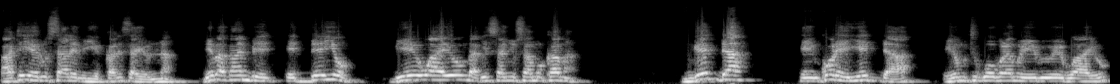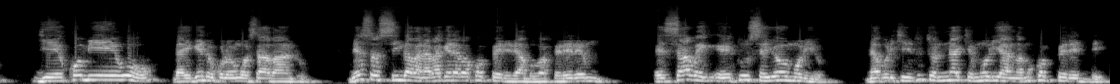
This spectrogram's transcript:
ate yerusaalemi yekkanisa yonna naye bagambye eddeyo byewaayo nga bisanyusa mukama. Ng'edda enkola ey'edda ey'omuti gw'obulamu ey'ebiweebwayo yeekomyewo nga yegenda okulongoosa abantu. Naye so singa bana bagenda bakopperera mbu bafereremu essaawa etuuse ey'omuliro na buli kintu kyonna kyemulya nga mukopperedde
